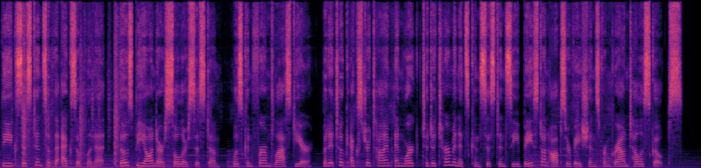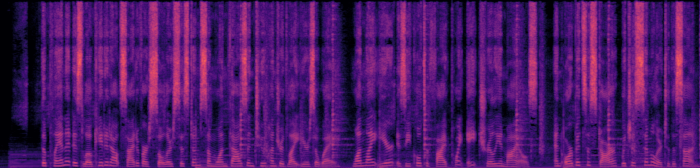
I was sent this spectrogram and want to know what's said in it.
The existence of the exoplanet, those beyond our solar system, was confirmed last year, but it took extra time and work to determine its consistency based on observations from ground telescopes. The planet is located outside of our solar system some 1,200 light-years away, one light-year is equal to 5.8 trillion miles, and orbits a star which is similar to the Sun.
